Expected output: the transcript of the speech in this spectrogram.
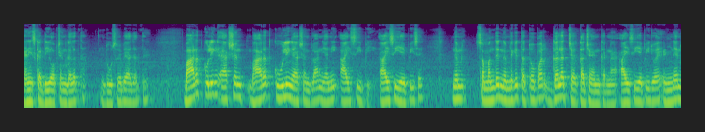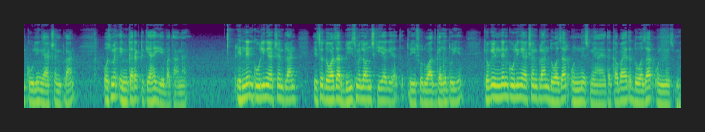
यानी इसका डी ऑप्शन गलत था, दूसरे पे आ जाते हैं। Bharat cooling action Bharat cooling action plan यानी आईसीपी आईसीएपी से निम्न, संबंधित निम्नलिखित तत्वों पर गलत चर, का चयन करना है। आईसीएपी जो है इंडियन कूलिंग एक्शन प्लान उसमें इनकरेक्ट क्या है ये बताना है। इंडियन कूलिंग एक्शन प्लान इसे 2020 में लॉन्च किया गया था तो ये शुरुआत गलत हुई है, क्योंकि इंडियन कूलिंग एक्शन प्लान 2019 में आया था, कब आया था? 2019 में।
